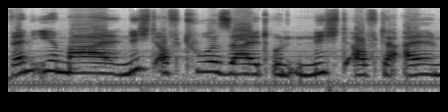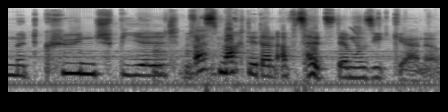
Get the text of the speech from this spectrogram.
Wenn ihr mal nicht auf Tour seid und nicht auf der Alm mit Kühen spielt, was macht ihr dann abseits der Musik gerne?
